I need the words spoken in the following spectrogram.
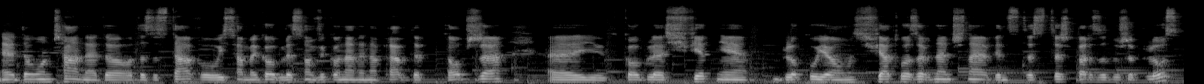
e, dołączane do, do zestawu i same gogle są wykonane naprawdę dobrze. E, gogle świetnie blokują światło zewnętrzne, więc to jest też bardzo duży plus.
